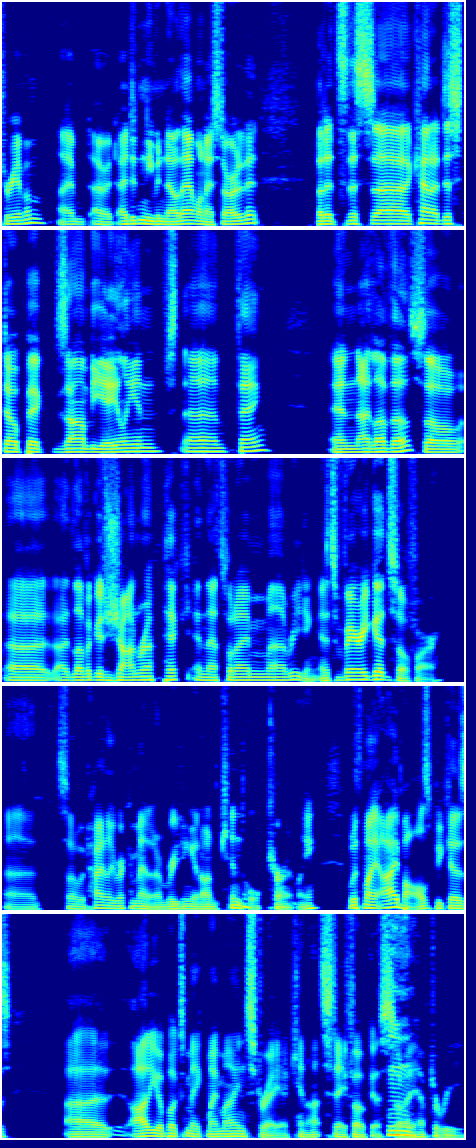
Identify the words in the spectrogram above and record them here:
three of them. I, I I didn't even know that when I started it, but it's this uh, kind of dystopic zombie alien uh, thing, and I love those. So uh, I love a good genre pick, and that's what I'm uh, reading, and it's very good so far. Uh, so I would highly recommend it. I'm reading it on Kindle currently with my eyeballs because uh, audiobooks make my mind stray. I cannot stay focused, so Mm. I have to read.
